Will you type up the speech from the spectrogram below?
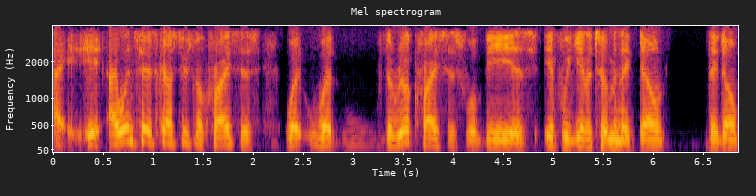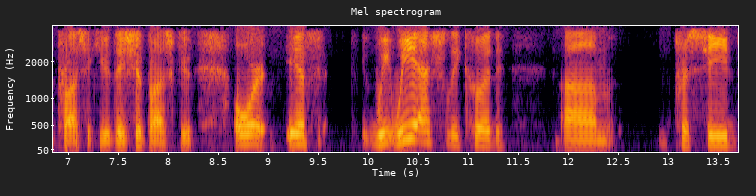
I I wouldn't say it's a constitutional crisis. What what the real crisis will be is if we give it to them and they don't they don't prosecute, they should prosecute, or if we we actually could um, proceed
